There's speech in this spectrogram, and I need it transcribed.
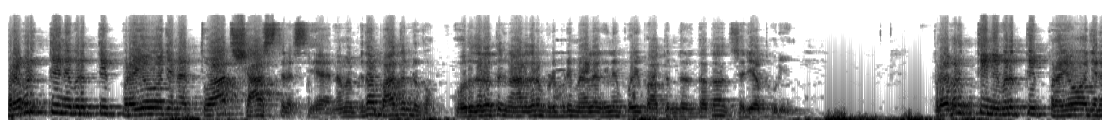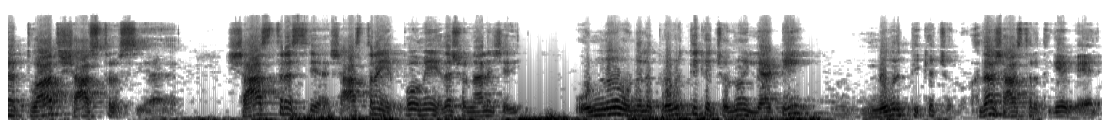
பிரவருத்தி நிவர்த்தி பிரயோஜனத்வாத் சாஸ்திரஸ்ய. நம்ம இப்படிதான் பார்த்துட்டு இருக்கோம். ஒரு தரத்துக்கு நாலு தரம் இப்படி இப்படி மேலே போய் பார்த்துட்டு இருந்தா தான் சரியா புரியும். பிரவருத்தி நிவர்த்தி பிரயோஜனத்வாத் சாஸ்திரஸ்ய. சாஸ்திரஸ்ய சாஸ்திரம் எப்பவுமே எதை சொன்னாலும் சரி ஒன்று ஒண்ணுல பிரவர்த்திக்க சொல்லும் இல்லாட்டி நிவர்த்திக்க சொல்லும். அதான் சாஸ்திரத்துக்கே வேலை.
